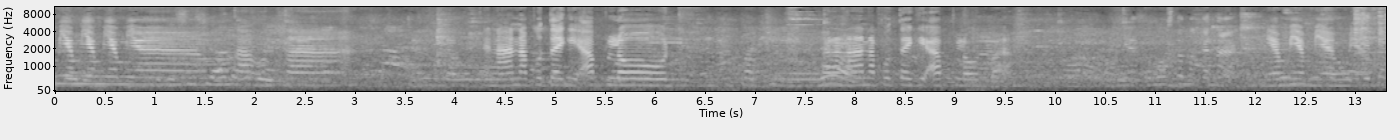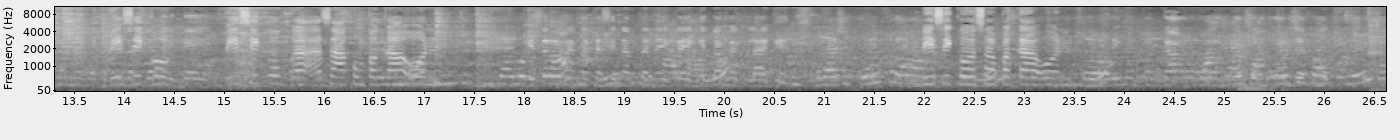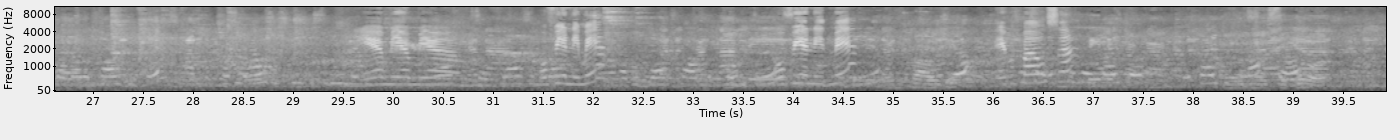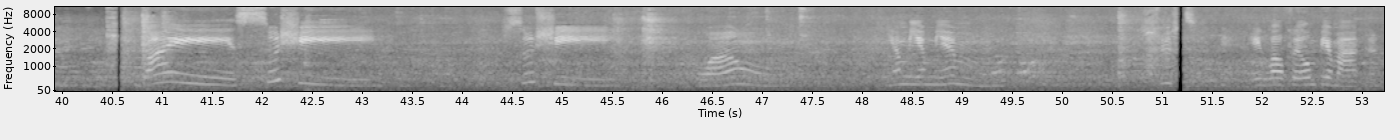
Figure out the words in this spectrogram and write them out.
miam miam miam miam unta unta nana puta gi upload. Nana puta gi upload pak. makanak. Yum, yum, yum, yum. Busy ko, busy ko ga sa akong pagkaon. Kita ra may makasinap tanay kay kita may vlogin. Busy ko sa pagkaon. Yum, yum, yum. Ofia ni me? Ofia ni me? Pausa. E pausa? Sushi. Sushi. Wow. Yum, yum, yum. Juist. Ik wil een filmpje maken.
